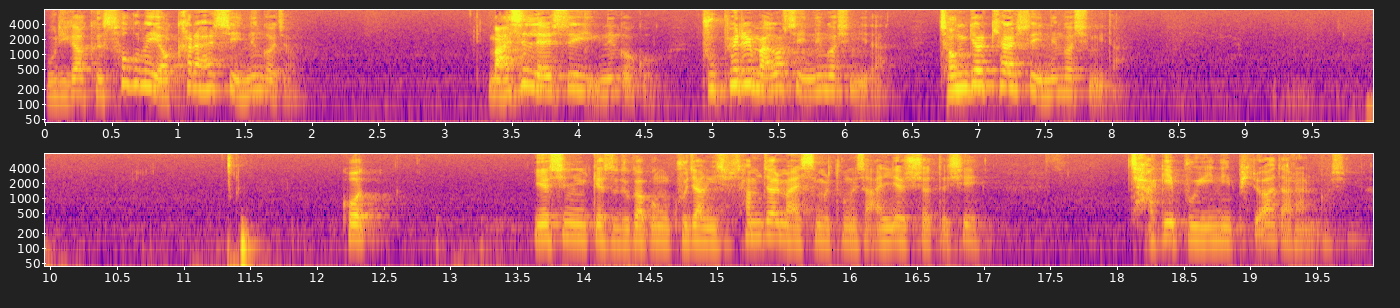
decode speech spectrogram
우리가 그 소금의 역할을 할 수 있는 거죠. 맛을 낼 수 있는 거고, 부패를 막을 수 있는 것입니다. 정결케 할 수 있는 것입니다. 곧 예수님께서 누가복음 9장 23절 말씀을 통해서 알려 주셨듯이 자기 부인이 필요하다라는 것입니다.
